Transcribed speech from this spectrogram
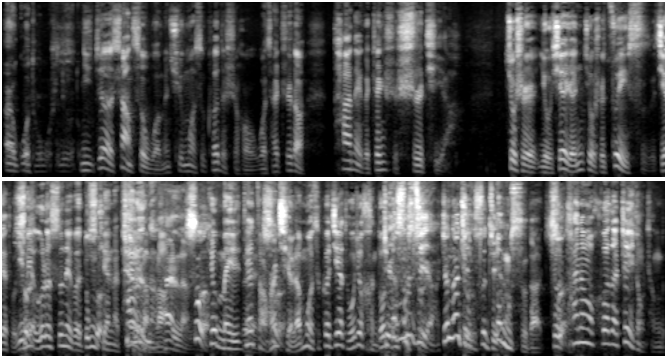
二锅头五十六度。你知道上次我们去莫斯科的时候，我才知道他那个真是尸体啊，就是有些人就是醉死街头，因为俄罗斯那个冬天呢太冷了，太冷了。是就每天早上起来，莫斯科街头就很多捡冻死尸体啊经常捡尸体就冻死的，就他能喝到这种程度。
